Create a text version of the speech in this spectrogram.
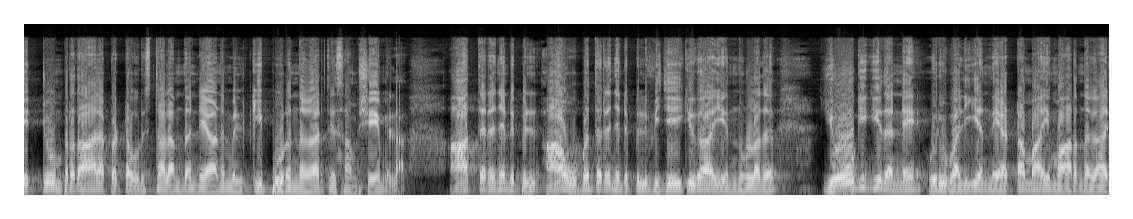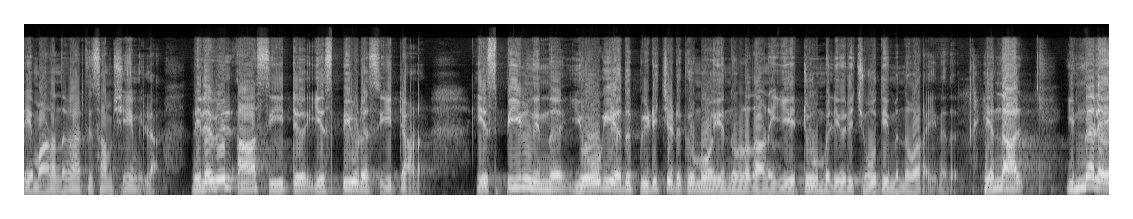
ഏറ്റവും പ്രധാനപ്പെട്ട ഒരു സ്ഥലം തന്നെയാണ് മിൽക്കിപൂർ എന്ന കാര്യത്തിൽ സംശയമില്ല. ആ തെരഞ്ഞെടുപ്പിൽ ആ ഉപതെരഞ്ഞെടുപ്പിൽ വിജയിക്കുക എന്നുള്ളത് യോഗിക്ക് തന്നെ ഒരു വലിയ നേട്ടമായി മാറുന്ന കാര്യമാണെന്ന കാര്യത്തിൽ സംശയമില്ല. നിലവിൽ ആ സീറ്റ് എസ് പിയുടെ സീറ്റാണ്. എസ് പിയിൽ നിന്ന് യോഗി അത് പിടിച്ചെടുക്കുമോ എന്നുള്ളതാണ് ഏറ്റവും വലിയൊരു ചോദ്യമെന്ന് പറയുന്നത്. എന്നാൽ ഇന്നലെ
